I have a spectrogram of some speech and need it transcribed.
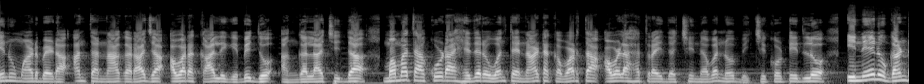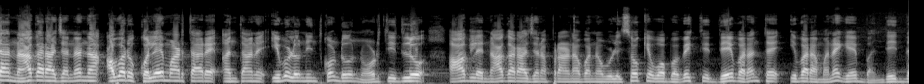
ಏನು ಮಾಡಬೇಡ ಅಂತ ನಾಗರಾಜ ಅವರ ಕಾಲಿಗೆ ಬಿದ್ದು ಅಂಗಲಾಚಿದ್ದ. ಮಮತಾ ಕೂಡ ಹೆದರುವಂತೆ ನಾಟಕವಾಡ್ತಾ ಅವಳ ಹತ್ರ ಇದ್ದ ಚಿನ್ನವನ್ನು ಬಿಚ್ಚಿಕೊಟ್ಟಿದ್ಲು. ಇನ್ನೇನು ಗಂಡ ನಾಗರಾಜನನ್ನ ಅವರು ಕೊಲೆ ಮಾಡ್ತಾರೆ ಅಂತಾನೆ ಇವಳು ನಿಂತ್ಕೊಂಡು ನೋಡ್ತಿದ್ಲು. ಆಗ್ಲೇ ನಾಗರಾಜನ ಪ್ರಾಣವನ್ನು ಉಳಿಸೋಕೆ ಒಬ್ಬ ವ್ಯಕ್ತಿ ದೇವರಂತೆ ಇವರ ಮನೆಗೆ ಬಂದಿದ್ದ.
